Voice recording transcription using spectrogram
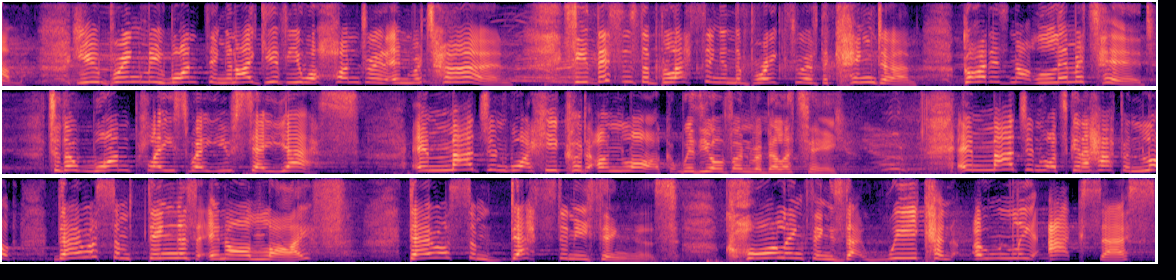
am. You bring me one thing, and I give you a hundred in return. See, this is the blessing and the breakthrough of the kingdom. God is not limited to the one place where you say yes. Imagine what He could unlock with your vulnerability. Imagine what's going to happen. Look, there are some things in our life there are some destiny things, calling things that we can only access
